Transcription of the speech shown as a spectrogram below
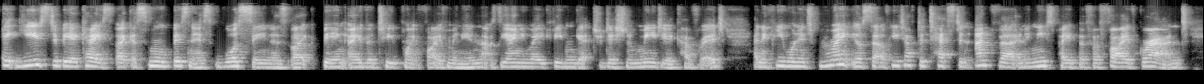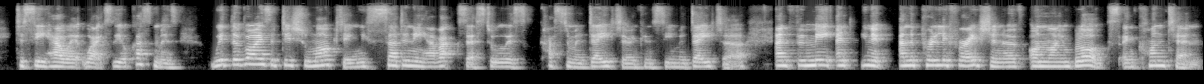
It used to be a case like a small business was seen as like being over 2.5 million. That was the only way you could even get traditional media coverage. And if you wanted to promote yourself, you'd have to test an advert in a newspaper for five grand to see how it works with your customers with the rise of digital marketing, we suddenly have access to all this customer data and consumer data. And for me, and you know, and the proliferation of online blogs and content.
